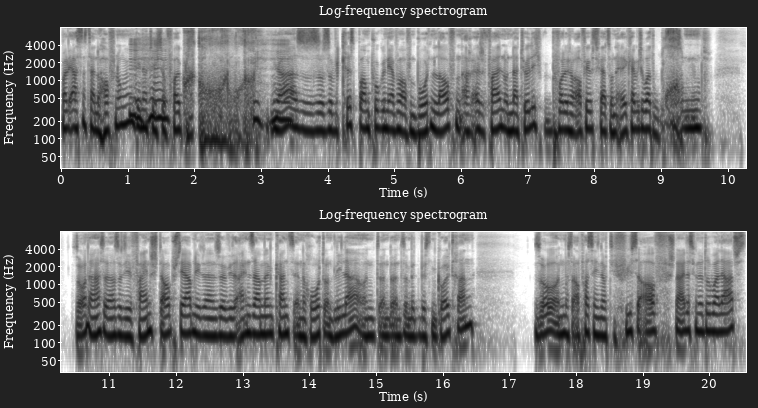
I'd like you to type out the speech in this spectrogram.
Weil erstens deine Hoffnungen, die natürlich so voll, ja, also so, so wie Christbaumkugeln, die einfach auf den Boden laufen, ach, äh, fallen und natürlich, bevor du dich noch aufhebst, fährt so ein LKW drüber. So, da hast du also die feinen Staubscherben, die du dann so wieder einsammeln kannst in Rot und Lila und, und, und so mit ein bisschen Gold dran. So, und musst aufpassen, dass du noch die Füße aufschneidest, wenn du drüber latschst.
